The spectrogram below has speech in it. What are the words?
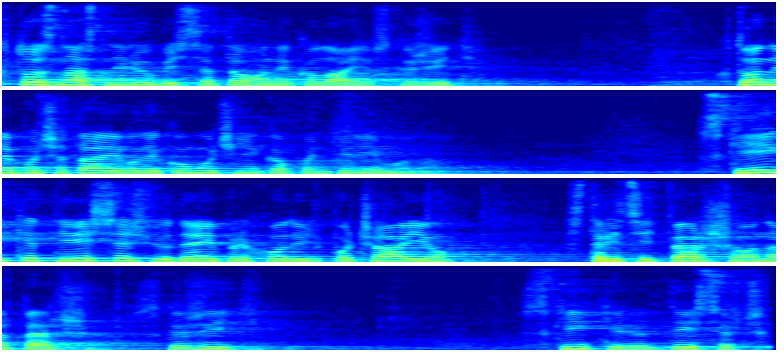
хто з нас не любить святого Николая, скажіть, хто не почитає великомученика Пантелеймона? Скільки тисяч людей приходить по чаю з 31 на 1? Скажіть, скільки тисяч?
